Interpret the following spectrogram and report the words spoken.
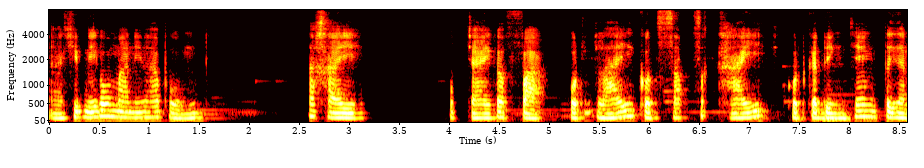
อ่าคลิปนี้ก็ประมาณนี้นะครับ ผม ถ้าใครถูกใจก็ฝากกดไลค์กด Subscribe กดกระดิ่งแจ้งเตือน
